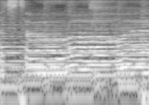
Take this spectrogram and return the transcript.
Let's throw away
